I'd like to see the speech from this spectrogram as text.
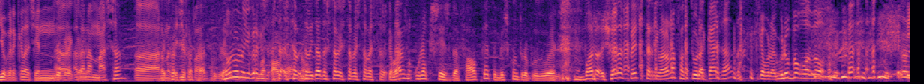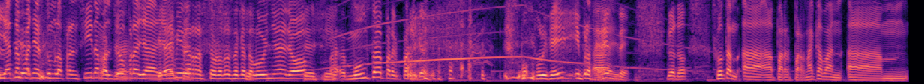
Jo crec que la gent ha, ha d'anar amb massa uh, ara mateix cap a... No, no, no, jo crec que està, falca? està, de No. veritat està bé, està bé, està bé. Està És que a bé. vegades un excés de falca també és contraproduent. Bueno, això després t'arribarà una factura a casa, que veurà, Grupo Godó. I ja t'apanyes tu amb la Francina, amb el Jofre, ja... ja Gremi anem de restauradors de Catalunya, allò, Sí, sí. eh, multa per... per... Po- Policia i procedente. No, no. Escolta'm, uh, per, per anar acabant, uh,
